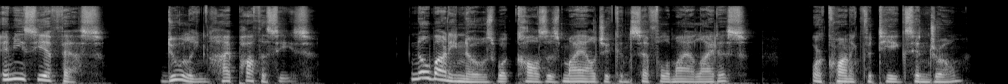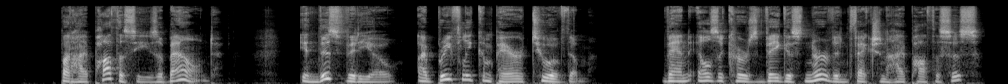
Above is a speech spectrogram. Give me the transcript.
MECFS Dueling Hypotheses. Nobody knows what causes myalgic encephalomyelitis or chronic fatigue syndrome, but hypotheses abound. In this video, I briefly compare two of them VanElzakker's vagus nerve infection hypothesis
